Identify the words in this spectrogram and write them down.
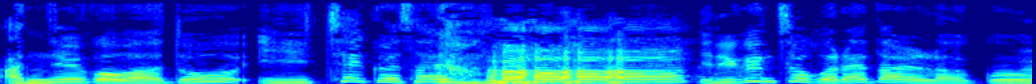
안 읽어와도 이 책을 사용해서 읽은 척을 해달라고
